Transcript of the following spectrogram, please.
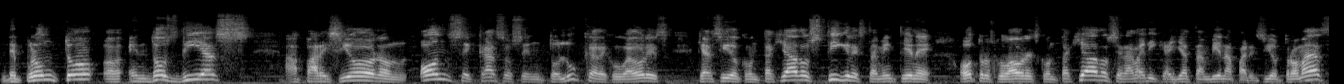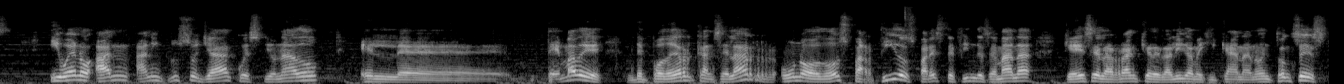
De pronto, uh, en dos días aparecieron 11 casos en Toluca de jugadores que han sido contagiados. Tigres también tiene otros jugadores contagiados. En América ya también apareció otro más. Y bueno, han, han incluso ya cuestionado el eh, tema de, de, poder cancelar uno o dos partidos para este fin de semana, que es el arranque de la Liga Mexicana, ¿no? Entonces,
